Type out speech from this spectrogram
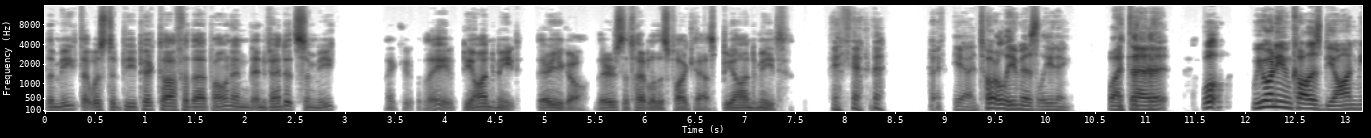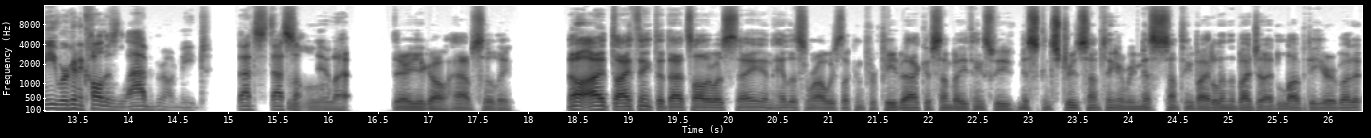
the meat that was to be picked off of that bone and invented some meat. Like, hey, Beyond Meat. There you go. There's the title of this podcast, Beyond Meat. yeah, totally misleading. But uh, well, we won't even call this Beyond Meat. We're going to call this Lab Grown Meat. That's that's something new. There you go. Absolutely. No, I I think that that's all there was to say. And hey, listen, we're always looking for feedback. If somebody thinks we've misconstrued something or we missed something vital in the budget, I'd love to hear about it.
